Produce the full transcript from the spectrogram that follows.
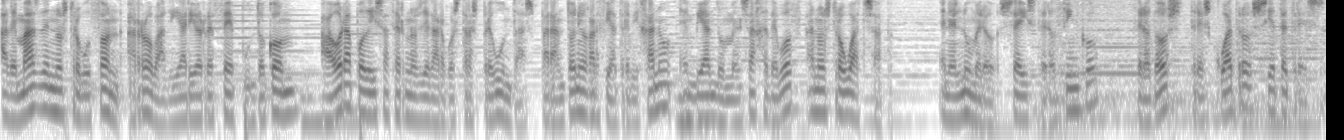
además de nuestro buzón arroba diariorc.com, ahora podéis hacernos llegar vuestras preguntas para Antonio García Trevijano enviando un mensaje de voz a nuestro WhatsApp en el número 605 02 3473.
